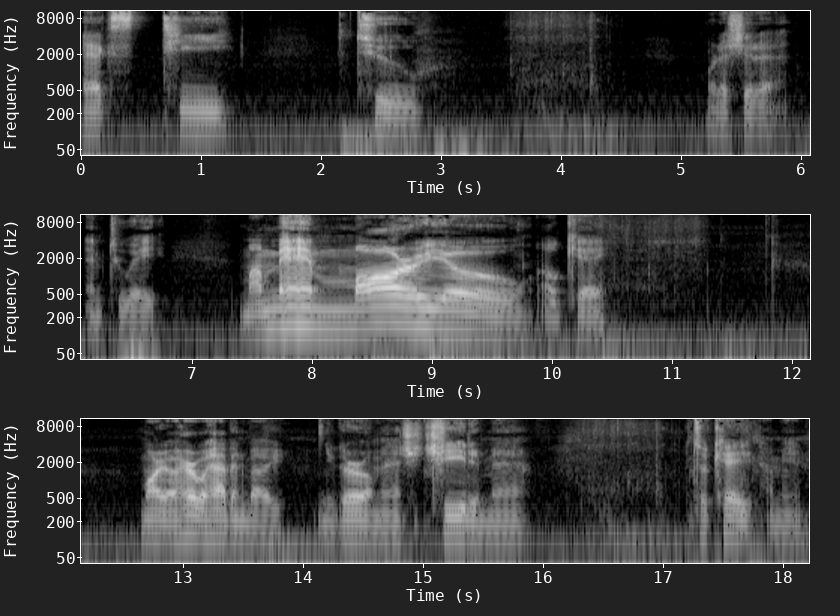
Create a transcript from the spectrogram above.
XT2. Where that shit at? M28. My man Mario. Okay. Mario, I heard what happened about your girl, man. She cheated, man. It's okay. I mean,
